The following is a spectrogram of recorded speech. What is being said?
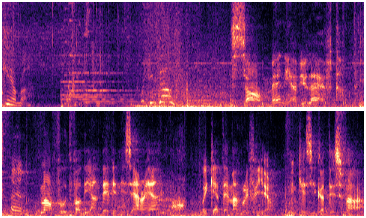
camera. We can go! So many of you left. More food for the undead in this area. We kept them hungry for you, in case you got this far.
